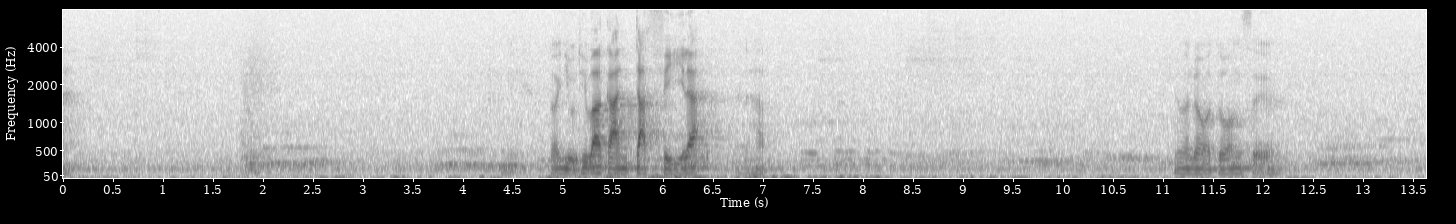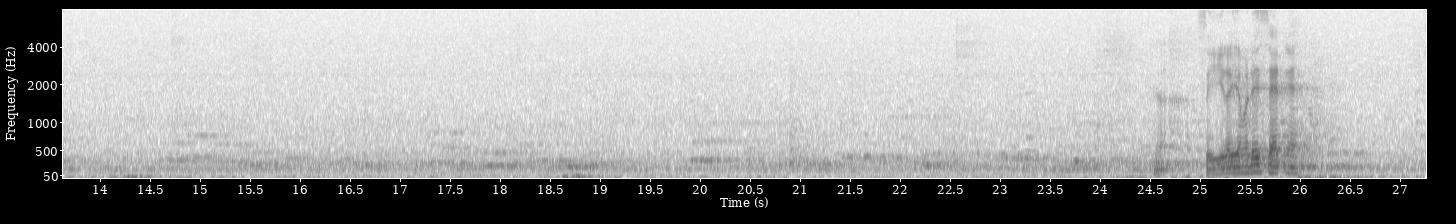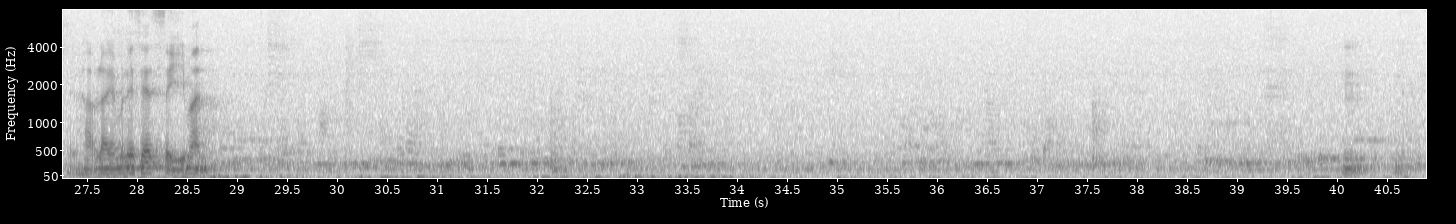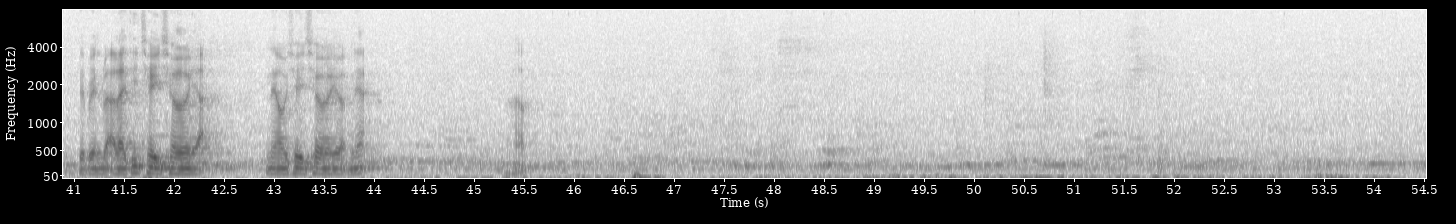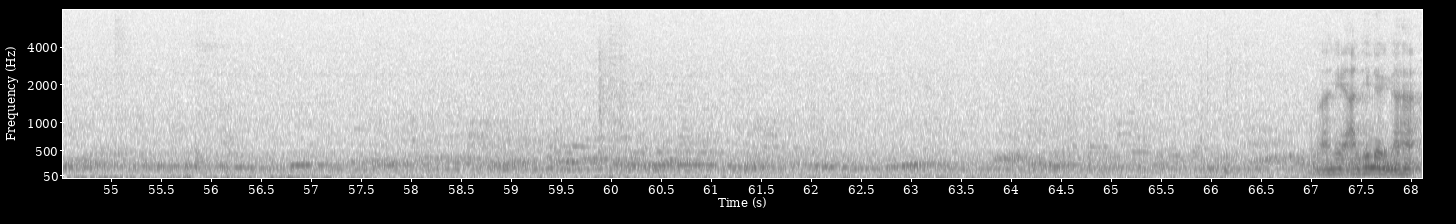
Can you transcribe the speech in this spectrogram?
ก็อยู่ที่ว่าการจัดสีแล้วนะครับนี่มารวมกับตัวหนังสือเนี่ยสีเรายังไม่ได้เซตไงนะครับเรายังไม่ได้เซตสีมัน อะไรที่เฉยเฉยอะแนวเฉยเฉยแบบเนี้ยครับอันนี้อันที่หนึ่งนะฮะ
